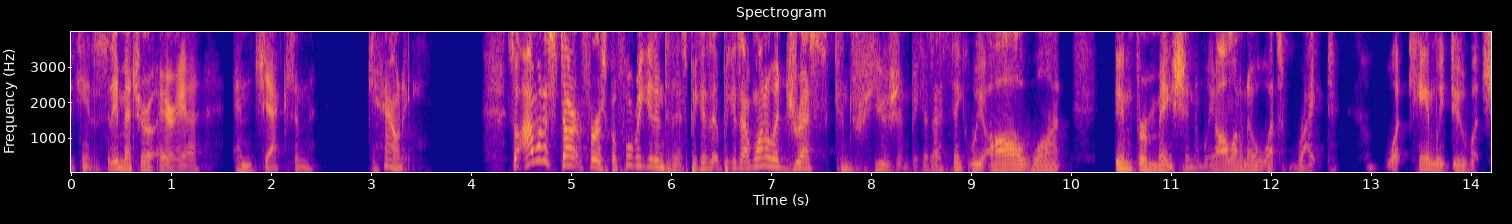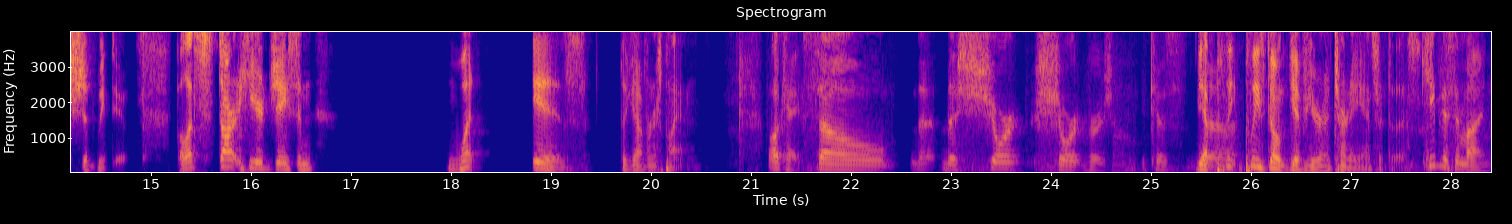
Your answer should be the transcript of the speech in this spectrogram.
the Kansas City metro area, and Jackson County. So I want to start first before we get into this because because I want to address confusion because I think we all want information we all want to know what's right. What can we do? What should we do? But let's start here, Jason. What is the governor's plan? Okay, so the the short short version because yeah the, please, please don't give your attorney answer to this. Keep this in mind.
